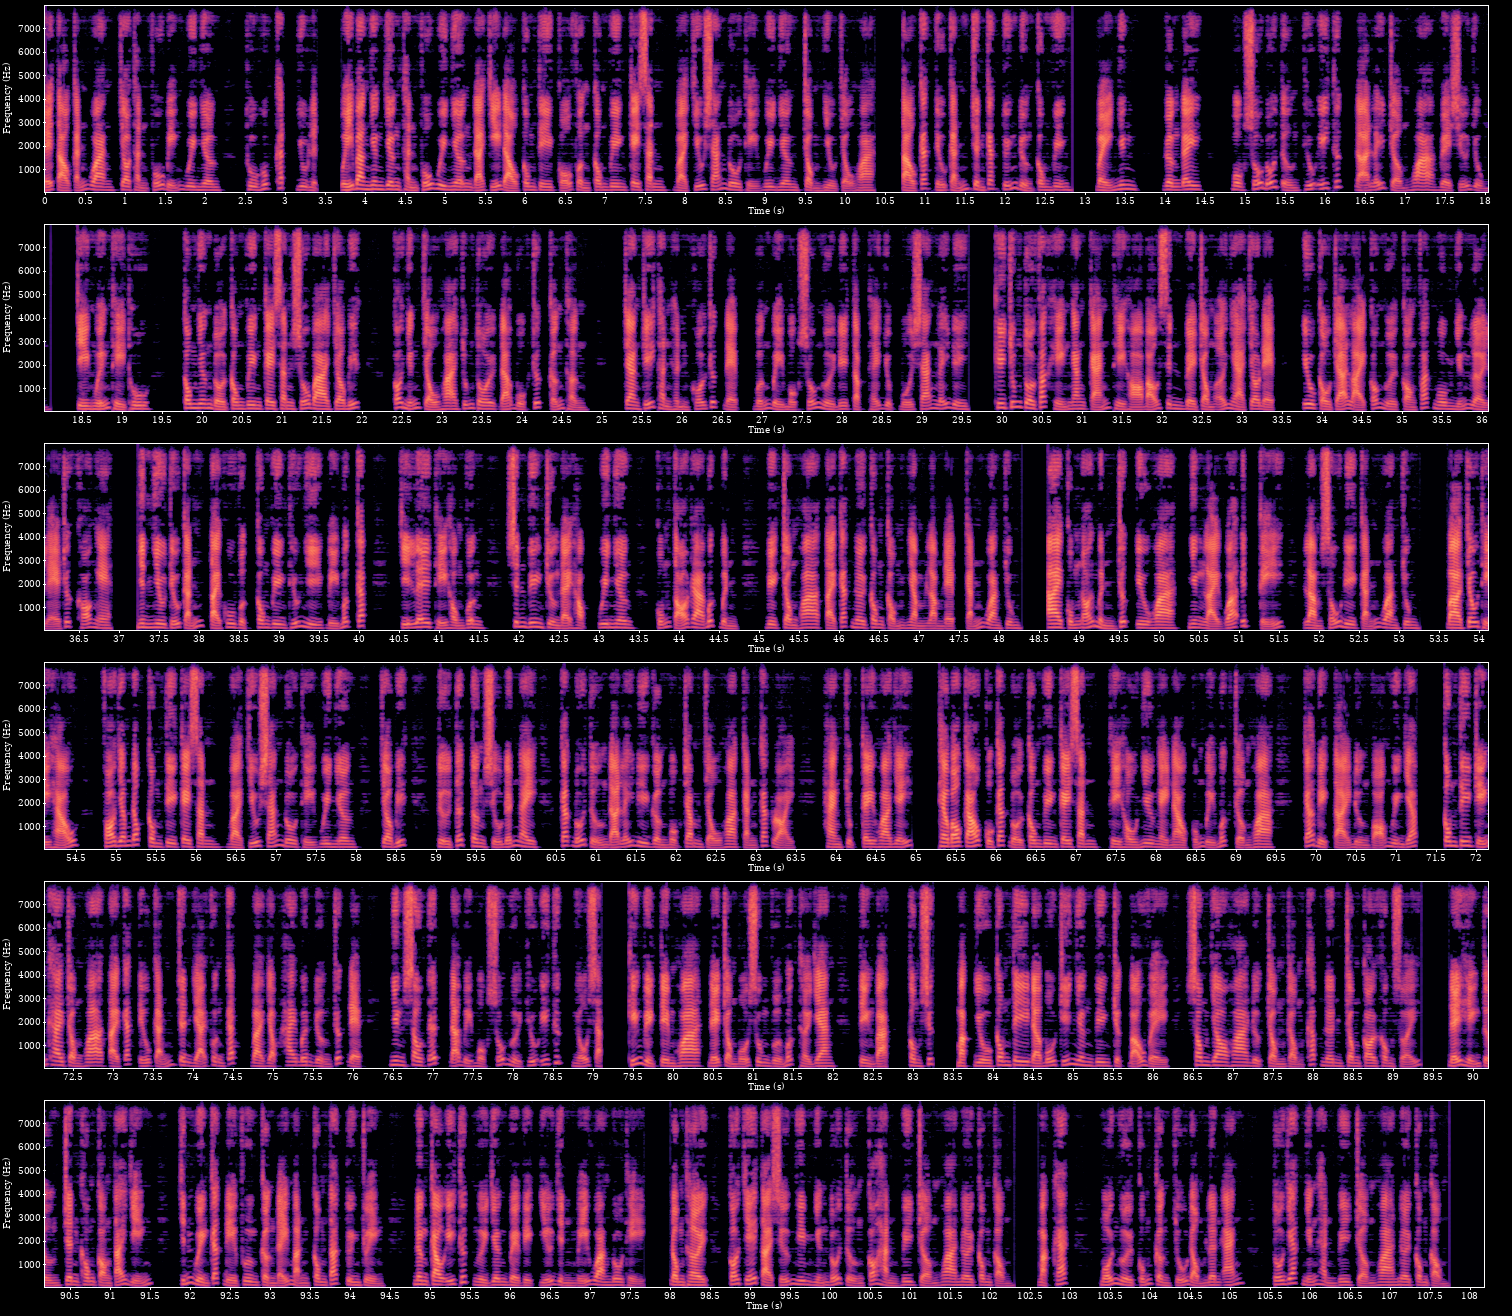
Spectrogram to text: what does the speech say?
để tạo cảnh quan cho thành phố biển Quy Nhơn, thu hút khách du lịch. Ủy ban Nhân dân thành phố Quy Nhơn đã chỉ đạo công ty cổ phần công viên cây xanh và chiếu sáng đô thị Quy Nhơn trồng nhiều chậu hoa, tạo các tiểu cảnh trên các tuyến đường công viên. Vậy nhưng, gần đây, một số đối tượng thiếu ý thức đã lấy trộm hoa về sử dụng. Chị Nguyễn Thị Thu, công nhân đội công viên cây xanh số 3 cho biết, có những chậu hoa chúng tôi đã buộc rất cẩn thận, trang trí thành hình khối rất đẹp, vẫn bị một số người đi tập thể dục buổi sáng lấy đi. Khi chúng tôi phát hiện ngăn cản thì họ bảo xin về trồng ở nhà cho đẹp, yêu cầu trả lại có người còn phát ngôn những lời lẽ rất khó nghe. Nhìn nhiều tiểu cảnh tại khu vực công viên thiếu nhi bị mất cắp, chị Lê Thị Hồng Vân, sinh viên trường đại học Quy Nhơn, cũng tỏ ra bất bình, việc trồng hoa tại các nơi công cộng nhằm làm đẹp cảnh quan chung. Ai cũng nói mình rất yêu hoa nhưng lại quá ích kỷ, làm xấu đi cảnh quan chung. Bà Châu Thị Hảo, Phó Giám đốc Công ty Cây Xanh và Chiếu Sáng Đô thị Quy Nhơn, cho biết, từ Tết Tân Sửu đến nay, các đối tượng đã lấy đi gần 100 chậu hoa cảnh các loại, hàng chục cây hoa giấy. Theo báo cáo của các đội công viên cây xanh thì hầu như ngày nào cũng bị mất trộm hoa, cá biệt tại đường Võ Nguyên Giáp. Công ty triển khai trồng hoa tại các tiểu cảnh trên giải phân cách và dọc hai bên đường rất đẹp, nhưng sau Tết đã bị một số người thiếu ý thức nhổ sạch, khiến việc tìm hoa để trồng bổ sung vừa mất thời gian, tiền bạc, công sức. Mặc dù công ty đã bố trí nhân viên trực bảo vệ, song do hoa được trồng rộng khắp nên trông coi không xuể. Để hiện tượng trên không còn tái diễn, chính quyền các địa phương cần đẩy mạnh công tác tuyên truyền, nâng cao ý thức người dân về việc giữ gìn mỹ quan đô thị, đồng thời có chế tài xử nghiêm những đối tượng có hành vi trộm hoa nơi công cộng. Mặt khác, mỗi người cũng cần chủ động lên án, tố giác những hành vi trộm hoa nơi công cộng.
